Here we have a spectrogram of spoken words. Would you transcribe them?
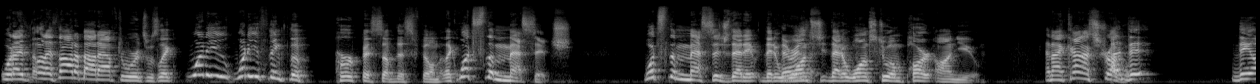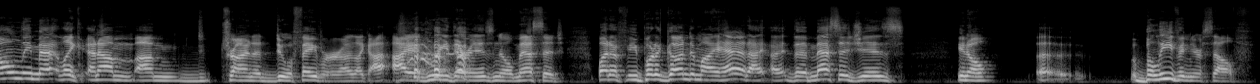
what I what I thought about afterwards was like, what do you what do you think the purpose of this film? Like, what's the message? What's the message that it that it There wants isn't. that it wants to impart on you? And I kind of Uh, struggle. the, the only me- like, and I'm I'm trying to do a favor. I, like I, I agree there is no message, but if you put a gun to my head, I, I, the message is, you know, uh, believe in yourself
